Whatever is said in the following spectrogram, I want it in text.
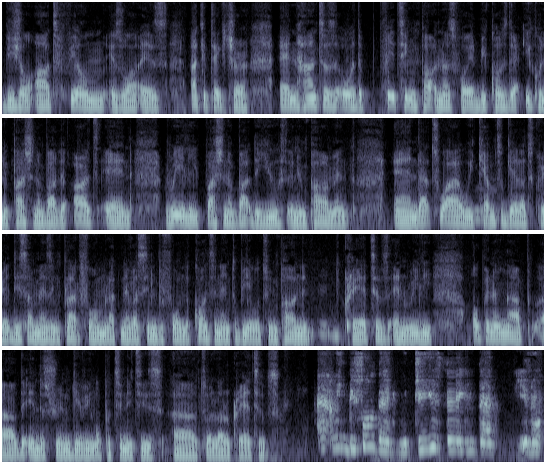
visual art, film, as well as architecture. And Hunters were the fitting partners for it because they're equally passionate about the arts and really passionate about the youth and empowerment. And that's why we came together to create this amazing platform like never seen before on the continent to be able to empower the creatives and really opening up uh, the industry and giving opportunities uh, to a lot of creatives. I mean, before that, do you think that, you know,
